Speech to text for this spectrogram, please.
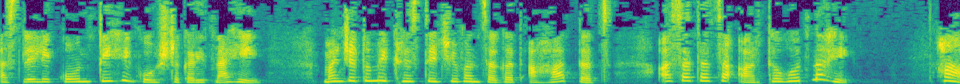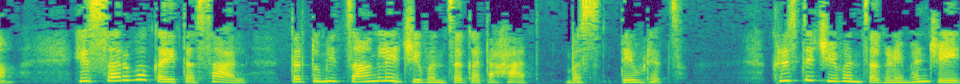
असलेली कोणतीही गोष्ट करीत नाही म्हणजे तुम्ही ख्रिस्ती जीवन जगत आहातच असा त्याचा अर्थ होत नाही. हा हे सर्व करीत असाल तर तुम्ही चांगले जीवन जगत आहात बस तेवढेच. ख्रिस्ती जीवन जगणे म्हणजे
